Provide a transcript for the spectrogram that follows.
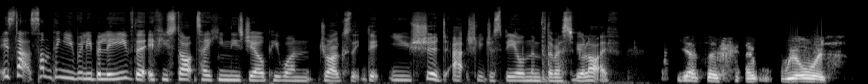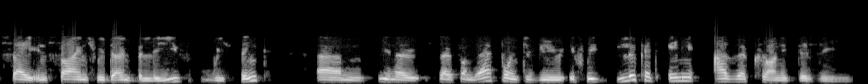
Is that something you really believe that if you start taking these GLP one drugs, that, that you should actually just be on them for the rest of your life? Yeah, so uh, we always say in science we don't believe, we think. Um, you know, so from that point of view, if we look at any other chronic disease,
